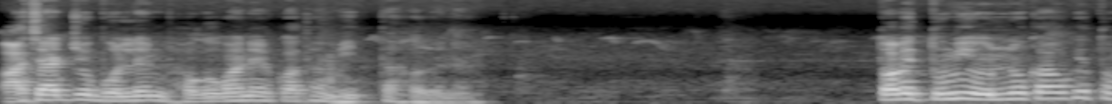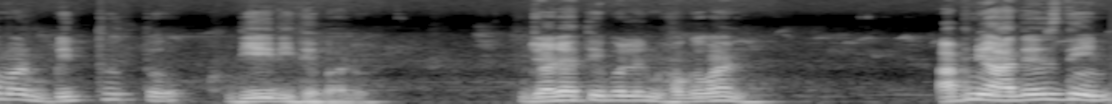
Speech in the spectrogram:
আচার্য বললেন, ভগবানের কথা মিথ্যা হবে না। তবে তুমি অন্য কাউকে তোমার বৃদ্ধত্ব দিয়ে দিতে পারো। যজাতি বললেন, ভগবান, আপনি আদেশ দিন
